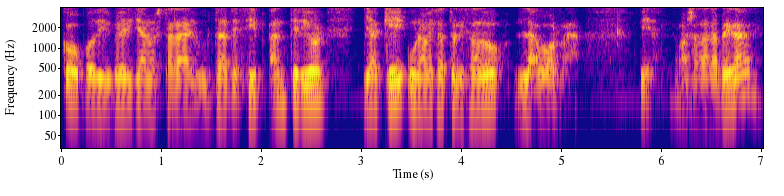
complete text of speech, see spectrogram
como podéis ver ya no estará el update zip anterior ya que una vez actualizado la borra. Bien vamos a dar a pegar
